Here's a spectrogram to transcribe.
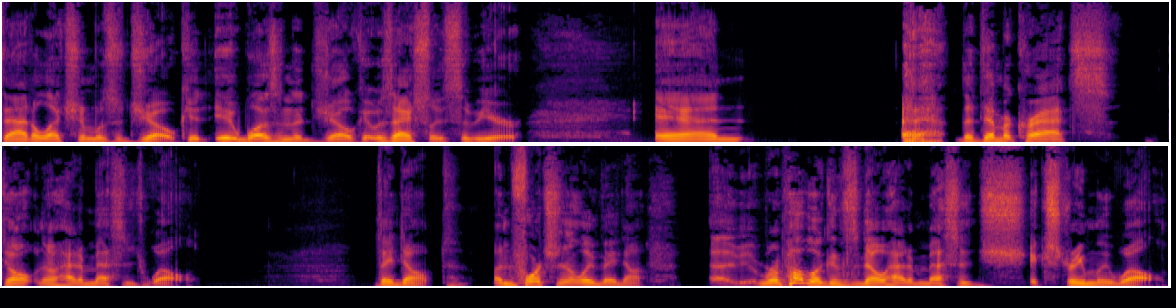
that election was a joke. It it wasn't a joke. It was actually severe. And the Democrats don't know how to message well. They don't. Unfortunately, they don't. Uh, Republicans know how to message extremely well.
